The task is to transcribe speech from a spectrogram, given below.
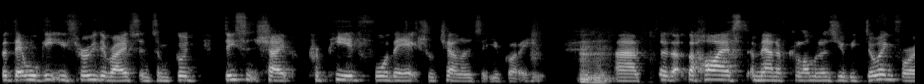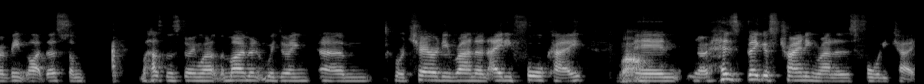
but that will get you through the race in some good, decent shape, prepared for the actual challenge that you've got ahead. Mm-hmm. Um, so the, the highest amount of kilometres you'll be doing for an event like this, my husband's doing one at the moment. We're doing um, for a charity run an 84k, wow. and you know his biggest training run is 40k.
